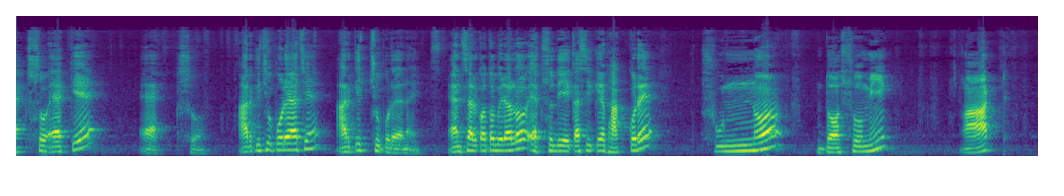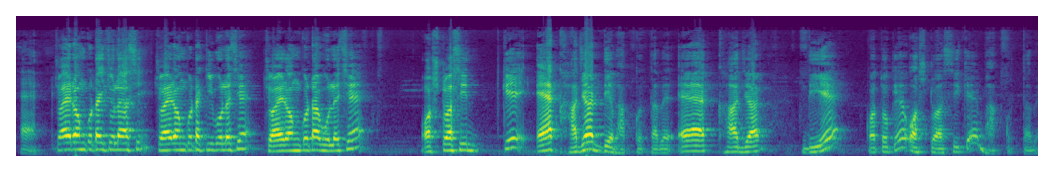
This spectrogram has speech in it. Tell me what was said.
একশো একে একশো। আর কিছু পড়ে আছে, আর কিচ্ছু পড়ে নাই। অ্যান্সার কত বেরালো? একশো দিয়ে একাশিকে ভাগ করে শূন্য দশমিক আট এক। চয়ের অঙ্কটাই চলে আসি। চয়ের অঙ্কটা কি বলেছে? চয়ের অঙ্কটা বলেছে অষ্টআশিকে এক হাজার দিয়ে ভাগ করতে হবে। এক হাজার দিয়ে কতকে অষ্টআশিকে ভাগ করতে হবে।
